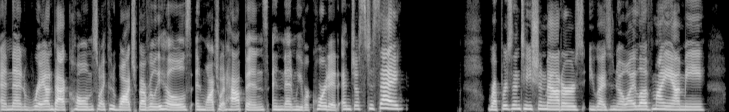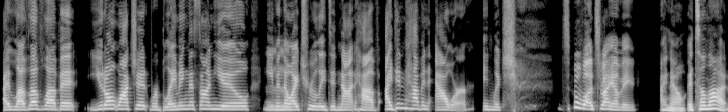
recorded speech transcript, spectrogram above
and then ran back home so I could watch Beverly Hills and watch what happens. And then we recorded. And just to say, representation matters. You guys know I love Miami. I love, love, love it. You don't watch it. We're blaming this on you, even Mhm. though I truly did not have, I didn't have an hour in which to watch Miami I know. It's a lot.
